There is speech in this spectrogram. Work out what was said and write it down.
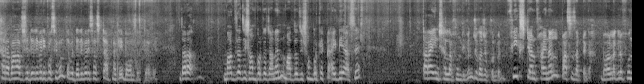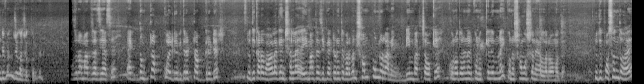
সারা বাংলাদেশে ডেলিভারি পসিবল তবে ডেলিভারি চার্জটা আপনাকেই বহন করতে হবে। যারা মাদ্রাজি সম্পর্কে জানেন, মাদ্রাজি সম্পর্কে একটা আইডিয়া আছে, তারা ইনশাল্লাহ ফোন দিবেন, যোগাযোগ করবেন। ফিক্সড অ্যান্ড ফাইনাল পাঁচ হাজার টাকা। ভালো লাগলে ফোন দিবেন, যোগাযোগ করবেন। জোড়া মাদ্রাজি আছে, একদম টপ কোয়ালিটির ভিতরে টপ গ্রেডের যদি কারও ভালো লাগে ইনশাল্লাহ এই মাদ্রাজি পেটও নিতে পারবেন। সম্পূর্ণ রানিং ডিম বাচ্চা ওকে, কোনো ধরনের কোনো ক্লেম নাই, কোনো সমস্যা নেই, আল্লাহর রহমতে। যদি পছন্দ হয়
